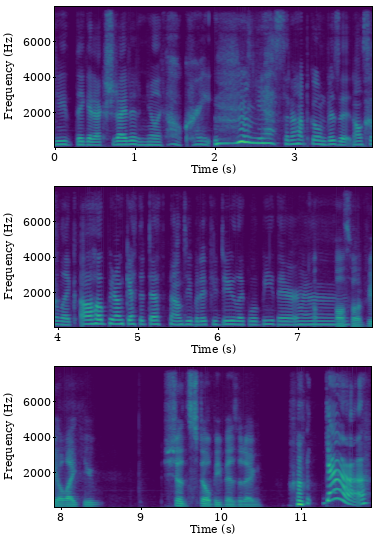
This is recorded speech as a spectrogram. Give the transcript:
you they get extradited, and you're like, oh, great. yes, I don't have to go and visit. And also, like, oh, I hope you don't get the death penalty, but if you do, like, we'll be there. Uh, Also, I feel like you should still be visiting. yeah.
